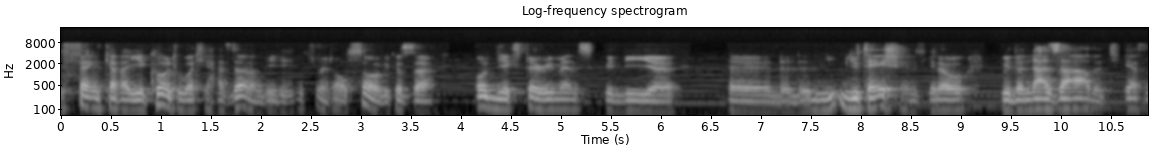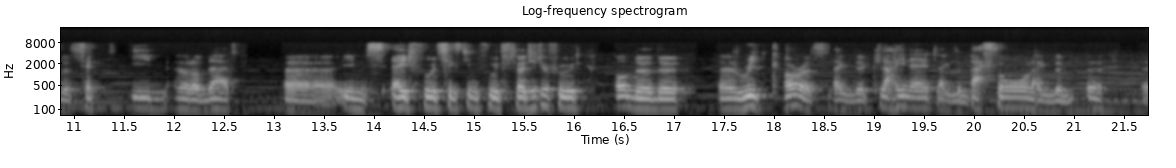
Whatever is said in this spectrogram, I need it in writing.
thank Cavaillé-Coll to what he has done on the instrument also, because uh, all the experiments with the, uh, the, the, mutations, you know, with the Nasard, the tierce, the septime, and all of that, uh, in 8 foot, 16 foot, 32 foot, all the, the uh, reed chorus, like the clarinet, like the basson, like the uh, uh,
